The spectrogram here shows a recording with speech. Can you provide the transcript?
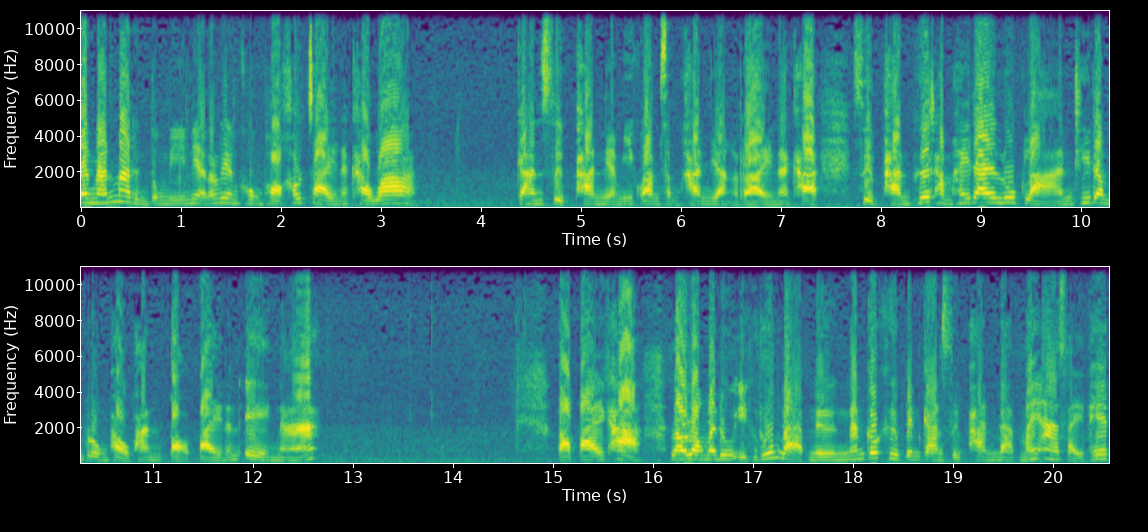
ดังนั้นมาถึงตรงนี้เนี่ยนักเรียนคงพอเข้าใจนะคะว่า การสืบพันธุ์เนี่ยมีความสำคัญอย่างไรนะคะ สืบพันธุ์เพื่อทำให้ได้ลูกหลานที่ดำรงเผ่าพันธุ์ต่อไปนั่นเองนะ ต่อไปค่ะ เราลองมาดูอีกรูปแบบหนึ่งนั่นก็คือเป็นการสืบพันธุ์แบบไม่อาศัยเพศ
